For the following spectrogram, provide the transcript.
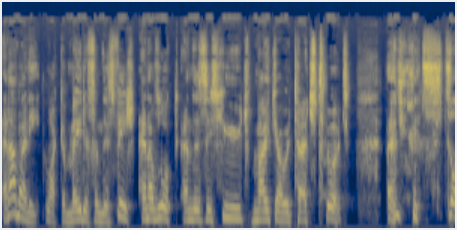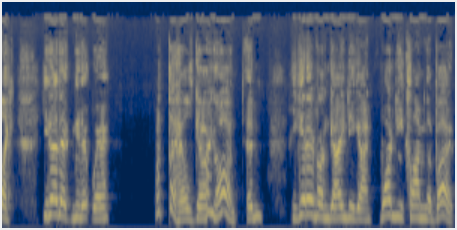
And I'm only like a meter from this fish, and I've looked, and there's this huge mako attached to it, and it's like you know that minute where, what the hell's going on? And you get everyone going to you, going, why do you climb the boat?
